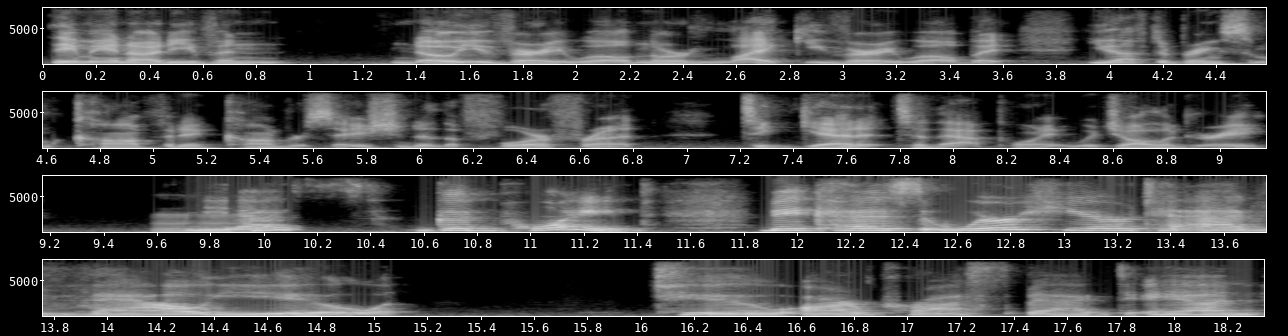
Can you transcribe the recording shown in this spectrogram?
they may not even know you very well nor like you very well, but you have to bring some confident conversation to the forefront to get it to that point. Would y'all agree? Mm-hmm. Yes, good point. Because we're here to add value to our prospect. And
